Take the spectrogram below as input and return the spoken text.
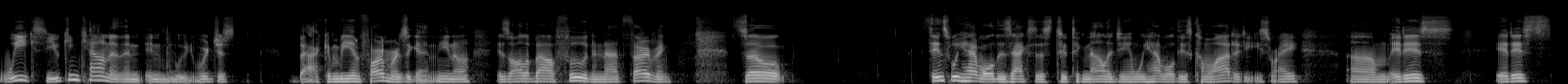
weeks. You can count it, and, and we're just back and being farmers again, you know. It's all about food and not starving. So, since we have all this access to technology and we have all these commodities, right? Um, it is it is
